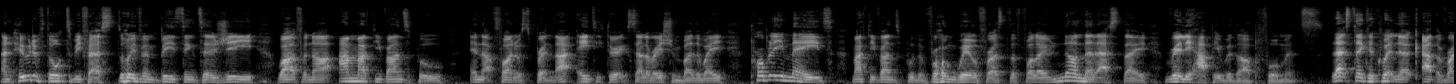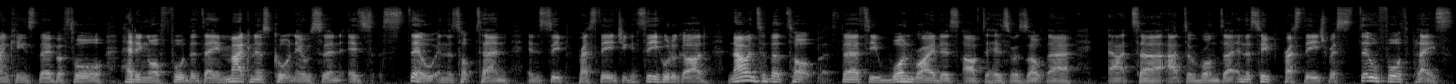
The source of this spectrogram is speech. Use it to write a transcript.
And who would have thought, to be fair, Stuyven beating Turgis, Wout van Aert and Matthew Van Der in that final sprint. That 83 acceleration, by the way, probably made Matthew Van Der the wrong wheel for us to follow. Nonetheless, though, really happy with our performance. Let's take a quick look at the rankings, though, before heading off for the day. Magnus Cort Nielsen is still in the top 10 in Super Prestige. You can see Houdegaard now into the top 31 riders after his result there at uh, at De Ronde. In the Super Prestige, we're still fourth place.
